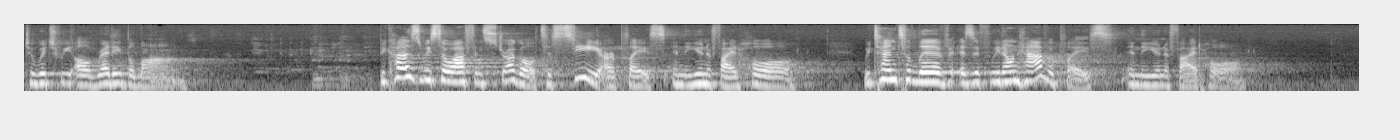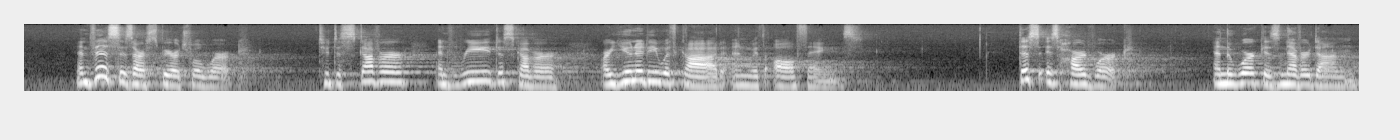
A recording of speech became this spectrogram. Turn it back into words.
to which we already belong. Because we so often struggle to see our place in the unified whole, we tend to live as if we don't have a place in the unified whole. And this is our spiritual work to discover and rediscover our unity with God and with all things. This is hard work, and the work is never done.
